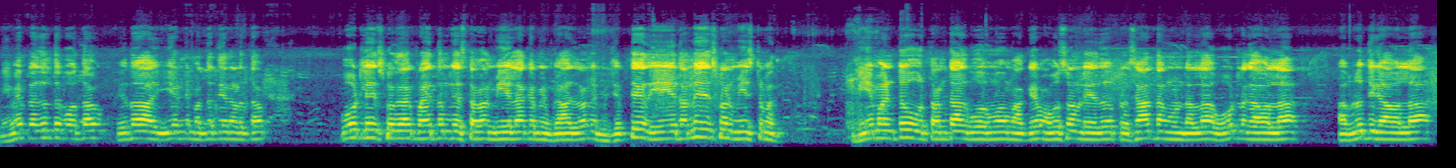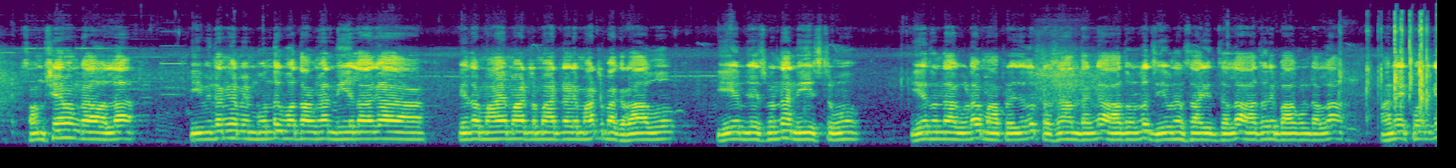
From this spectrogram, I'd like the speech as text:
మేమే ప్రజలతో పోతాం ఏదో ఇవ్వండి మద్దతు అని అడుగుతాం. ఓట్లు వేసుకోవడానికి ప్రయత్నం చేస్తామని మీ ఇలాక మేము గాజులు అని మేము చెప్తే కదా ఏదన్నా వేసుకోండి మీ ఇష్టం అది. మేమంటూ తంటాకు పోము మాకేం అవసరం లేదు. ప్రశాంతంగా ఉండాలా ఓట్లు కావాలా అభివృద్ధి కావాలా సంక్షేమం కావాలా ఈ విధంగా మేము ముందుకు పోతాం కానీ నీలాగా ఏదో మాయ మాటలు మాట్లాడే మాటలు మాకు రావు. ఏం చేసుకున్నా నీ ఇష్టము. ఏదున్నా కూడా మా ప్రజలు ప్రశాంతంగా ఆదోళనలో జీవనం సాగించాలా ఆదోని బాగుండాలా అనే కోరిక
